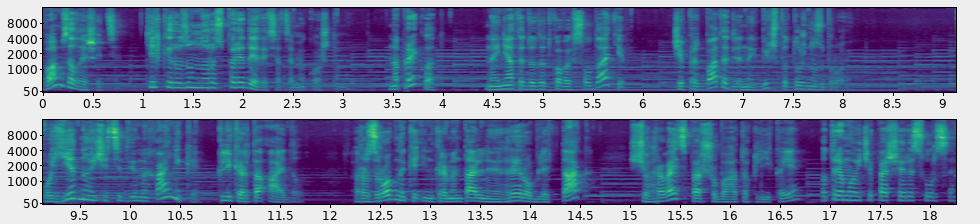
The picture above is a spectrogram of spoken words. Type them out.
Вам залишиться тільки розумно розпорядитися цими коштами. Наприклад, найняти додаткових солдатів чи придбати для них більш потужну зброю. Поєднуючи ці дві механіки, клікер та айдл, розробники інкрементальної гри роблять так, що гравець спершу багато клікає, отримуючи перші ресурси,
